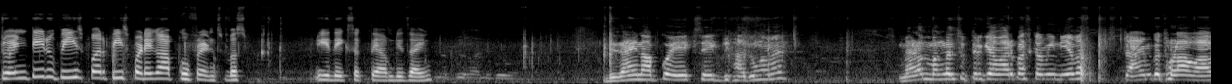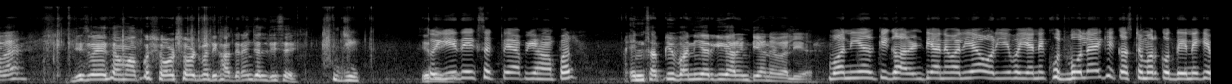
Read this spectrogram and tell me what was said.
ट्वेंटी रुपीज़ पर पीस पड़ेगा आपको फ्रेंड्स बस। ये देख सकते हैं आप डिज़ाइन। डिज़ाइन आपको एक से एक दिखा दूँगा मैं। मैडम मंगलसूत्र की हमारे पास कमी नहीं है बस टाइम को थोड़ा अभाव है। जिस वजह से हम आपको शॉर्ट शॉर्ट में दिखा दे रहे हैं जल्दी से। जी। ये तो ये देख सकते हैं आप यहाँ पर। इन सब की वन ईयर की गारंटी आने वाली है। वन ईयर की गारंटी आने वाली है और ये भैया ने खुद बोला है कि कस्टमर को देने के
